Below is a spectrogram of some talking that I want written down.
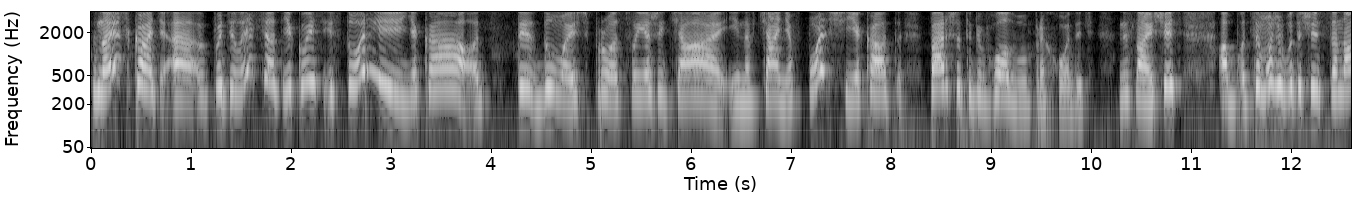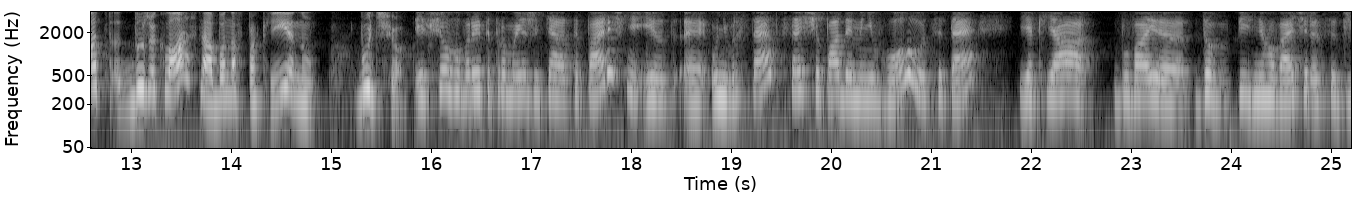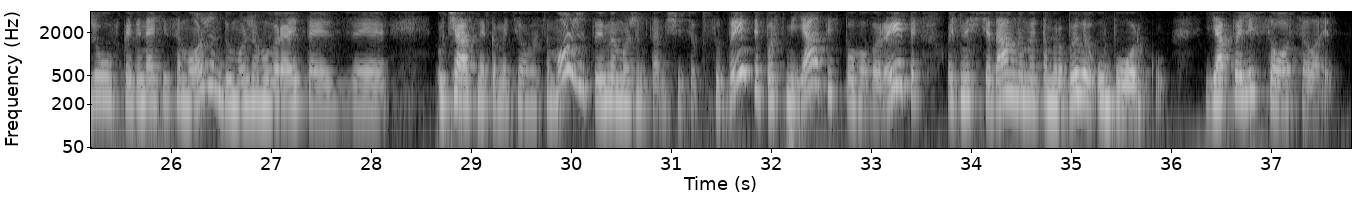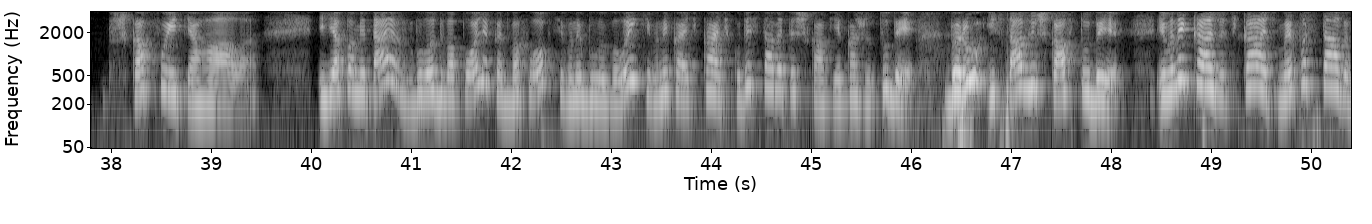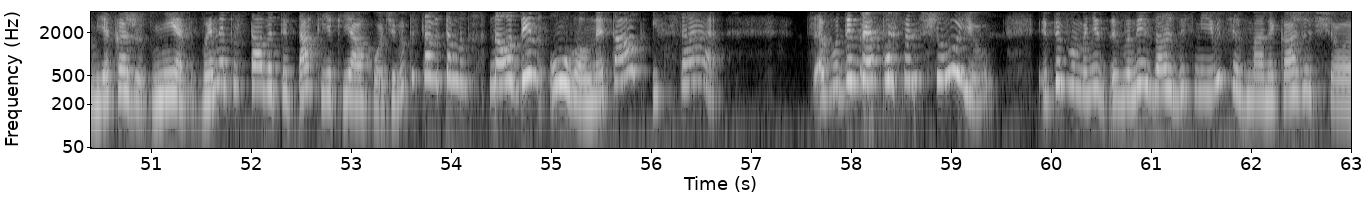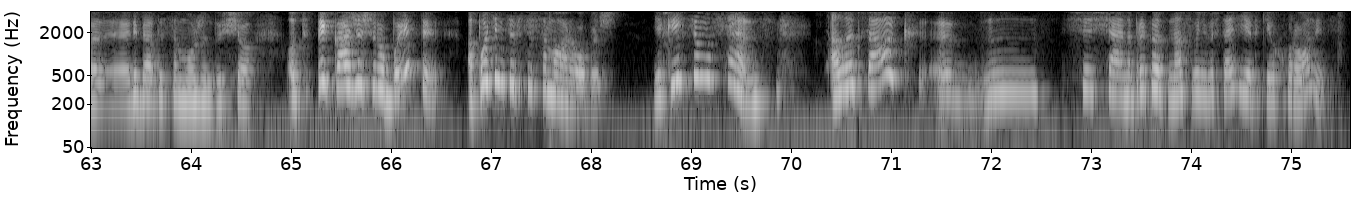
Знаєш, Кать, е, поділися от якоюсь історією, яка от, ти думаєш про своє життя і навчання в Польщі, яка от перша тобі в голову приходить. Не знаю, щось або це може бути щось занадто дуже класне, або навпаки, ну будь-що. Якщо говорити про моє життя теперішнє, і от е, університет, все, що падає мені в голову, це те, як я буває до пізнього вечора сиджу в кабінеті саможенду, можу говорити з учасниками цього саможиту, і ми можемо там щось обсудити, посміятись, поговорити. Ось нещодавно ми там робили уборку. Я пилісосила, шкафи тягала. І я пам'ятаю, було два поляка, два хлопці, вони були великі, вони кажуть, Кать, куди ставити шкаф? Я кажу, туди. Беру і ставлю шкаф туди. І вони кажуть, Кать, ми поставимо. Я кажу, ні, ви не поставите так, як я хочу. Ви поставите там на один угол, не так, і все. Це буде не по феншую. І типу, мені вони завжди сміються з мене, кажуть, що е, ребята саможенду, що от ти кажеш робити, а потім це все сама робиш. Який в цьому сенс? Але так, е, що ще, наприклад, у нас в університеті є такий охоронець.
